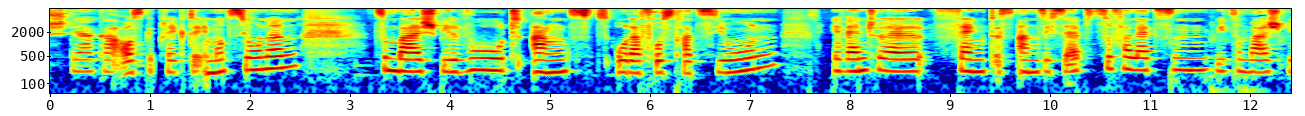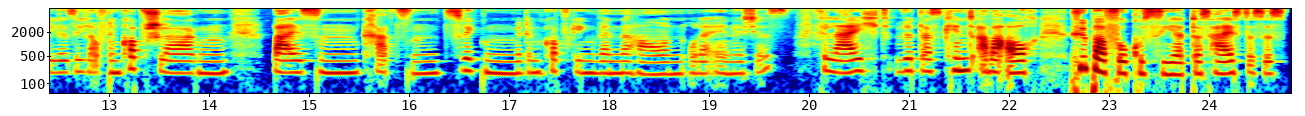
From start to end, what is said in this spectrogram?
stärker ausgeprägte Emotionen, zum Beispiel Wut, Angst oder Frustration. Eventuell fängt es an, sich selbst zu verletzen, wie zum Beispiel sich auf den Kopf schlagen, beißen, kratzen, zwicken, mit dem Kopf gegen Wände hauen oder ähnliches. Vielleicht wird das Kind aber auch hyperfokussiert. Das heißt, es ist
